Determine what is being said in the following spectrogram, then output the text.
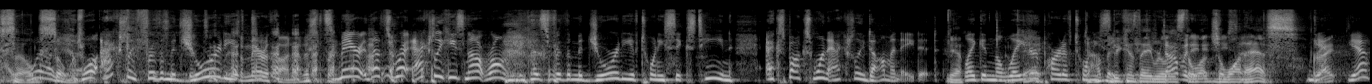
sold so much. Well, actually, for the majority It's a of marathon, not a sprint. Mar- that's right. Actually, he's not wrong because for the majority of 2016, Xbox One actually dominated. Yeah. Like in the later part of 2016. because they released the, one- Dominated, the she One said. S, Yeah, right? Yeah.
